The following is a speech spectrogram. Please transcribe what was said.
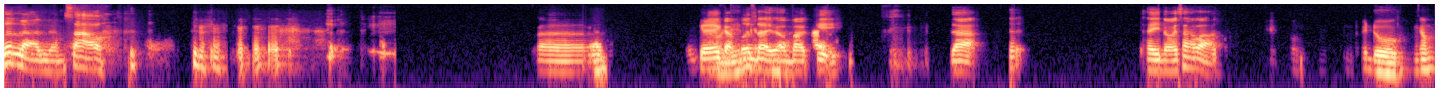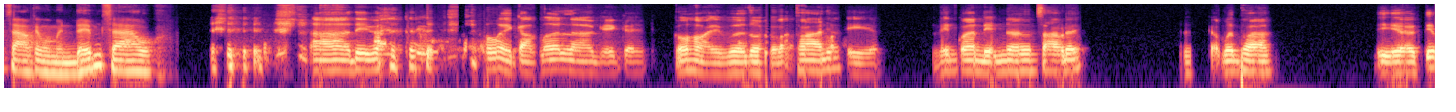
rất là làm sao. Ờ. Kê, Rồi cảm ơn thầy và bà Kỳ. Dạ. Thầy nói sao ạ? Nói đùa ngắm sao xong rồi mình đếm sao. À, thì cũng phải cảm ơn là cái cái câu hỏi vừa rồi của bạn Thoa nhá, thì liên quan đến, ơ, sao đấy. Cảm ơn Thoa. Thì, ờ, tiếp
